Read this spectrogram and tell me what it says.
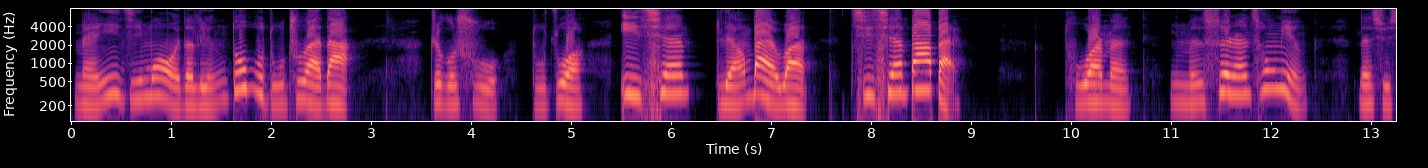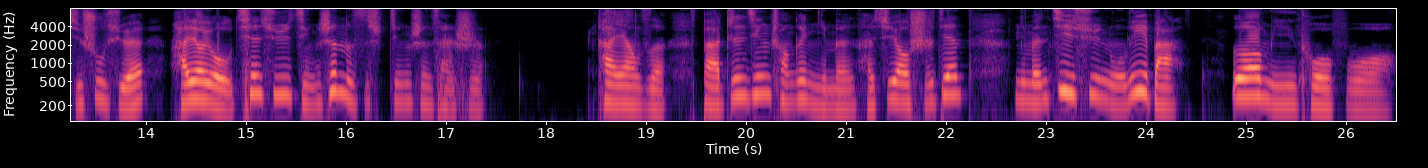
每一集末尾的零都不读出来的。”这个数读作一千两百万七千八百，徒儿们，你们虽然聪明，但学习数学还要有谦虚谨慎的精神才是。看样子，把真经传给你们还需要时间，你们继续努力吧。阿弥陀佛。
